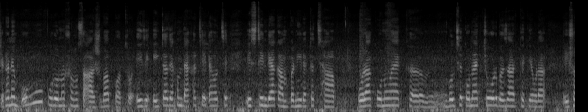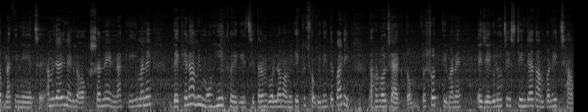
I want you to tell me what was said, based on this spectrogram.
সেখানে বহু পুরনো সমস্ত আসবাবপত্র। এই যে এইটা যখন দেখাচ্ছে, এটা হচ্ছে ইস্ট ইন্ডিয়া কোম্পানির একটা ছাপ। ওরা কোনো এক বলছে কোনো এক চোর বাজার থেকে ওরা এইসব নাকি নিয়েছে। আমি জানি না এগুলো অকশানের নাকি মানে দেখে না আমি মোহিত হয়ে গিয়েছি। তো আমি বললাম, আমি কি একটু ছবি নিতে পারি? তখন বলছে, একদম। তো সত্যি মানে এই যে এগুলো হচ্ছে ইস্ট ইন্ডিয়া কোম্পানির ছাপ।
